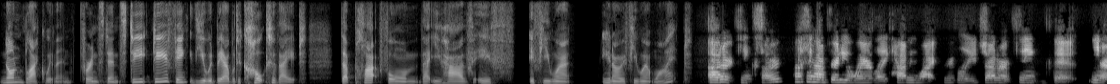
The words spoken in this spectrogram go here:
non-black women for instance do you, do you think you would be able to cultivate that platform that you have if if you weren't you know if you weren't white I don't think so. I think I'm pretty aware of like having white privilege. I don't think that, you know,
